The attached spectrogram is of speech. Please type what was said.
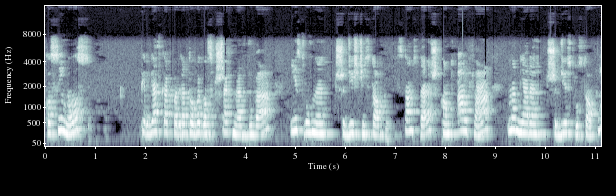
kosinus pierwiastka kwadratowego z 3 nad 2 jest równy 30 stopni. Stąd też kąt alfa ma miarę 30 stopni,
